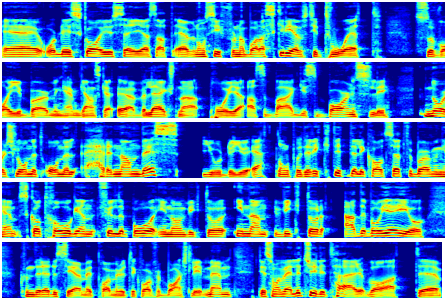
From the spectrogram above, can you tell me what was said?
Eh, och det ska ju sägas att även om siffrorna bara skrevs till 2-1 så var ju Birmingham ganska överlägsna Poya Asbagis Barnsley. Norwich-lånet Onel Hernandez gjorde ju 1-0 på ett riktigt delikat sätt för Birmingham. Scott Hogan fyllde på innan Victor, innan Victor Adeboyejo kunde reducera med ett par minuter kvar för Barnsley. Men det som var väldigt tydligt här var att eh,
